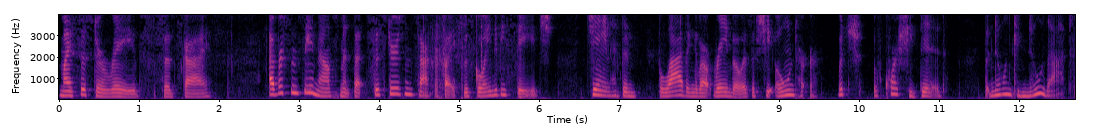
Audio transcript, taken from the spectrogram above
My sister raves, said Skye. Ever since the announcement that Sisters in Sacrifice was going to be staged, Jane had been blabbing about Rainbow as if she owned her, which of course she did, but no one could know that.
